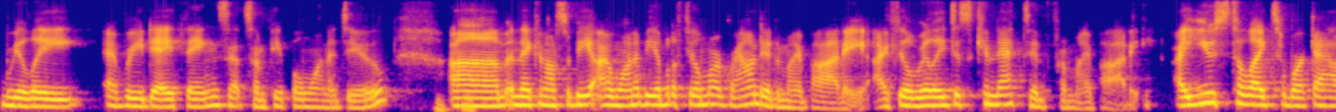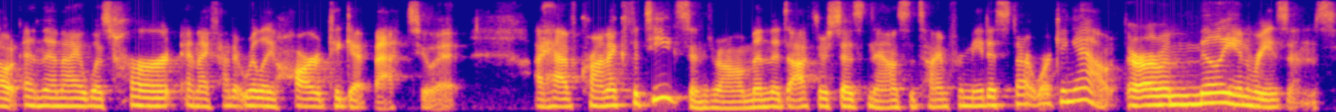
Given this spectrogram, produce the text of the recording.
really everyday things that some people want to do. Mm-hmm. um, and they can also be i want to be able to feel more grounded in my body. I feel really disconnected from my body. I used to like to work out and then i was hurt and i found it really hard to get back to it I have chronic fatigue syndrome, and the doctor says now's the time for me to start working out. There are a million reasons.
